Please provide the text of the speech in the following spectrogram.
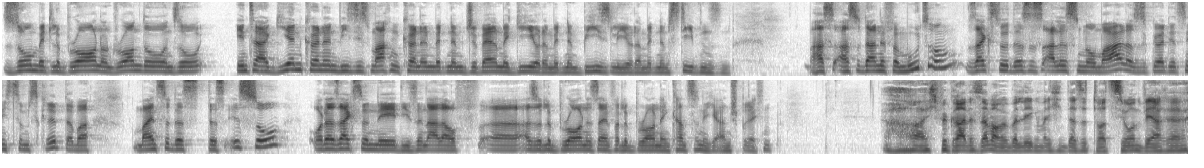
so mit LeBron und Rondo und so interagieren können, wie sie es machen können mit einem JaVale McGee oder mit einem Beasley oder mit einem Stevenson. Hast, hast du da eine Vermutung? Sagst du, das ist alles normal? Also es gehört jetzt nicht zum Skript, aber meinst du, das, das ist so? Oder sagst du, nee, die sind alle auf, äh, also LeBron ist einfach LeBron, den kannst du nicht ansprechen? Oh, ich bin gerade selber am überlegen, wenn ich in der Situation wäre.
